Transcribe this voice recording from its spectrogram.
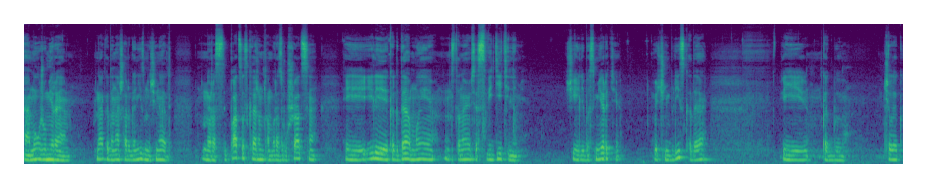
а, мы уже умираем, да, когда наш организм начинает ну, рассыпаться, скажем, там, разрушаться, и, или когда мы становимся свидетелями чьей-либо смерти, очень близко, да, и как бы человек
